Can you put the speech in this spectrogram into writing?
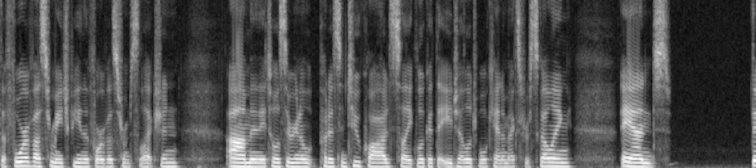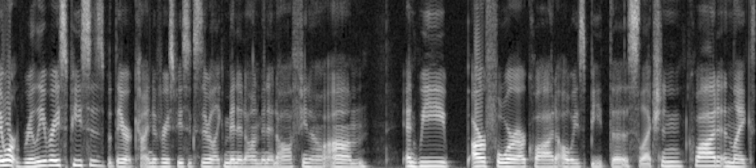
The four of us from HP and the four of us from selection. Um, and they told us they were going to put us in two quads to like look at the age eligible Canamex for sculling. And they weren't really race pieces, but they were kind of race pieces because they were like minute on, minute off, you know. Um, and we, our four, our quad always beat the selection quad. And like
